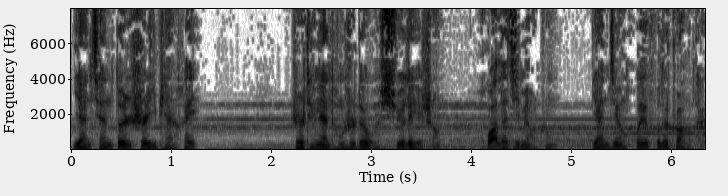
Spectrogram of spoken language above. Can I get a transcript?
眼前顿时一片黑，只听见同事对我嘘了一声，缓了几秒钟，眼睛恢复了状态。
